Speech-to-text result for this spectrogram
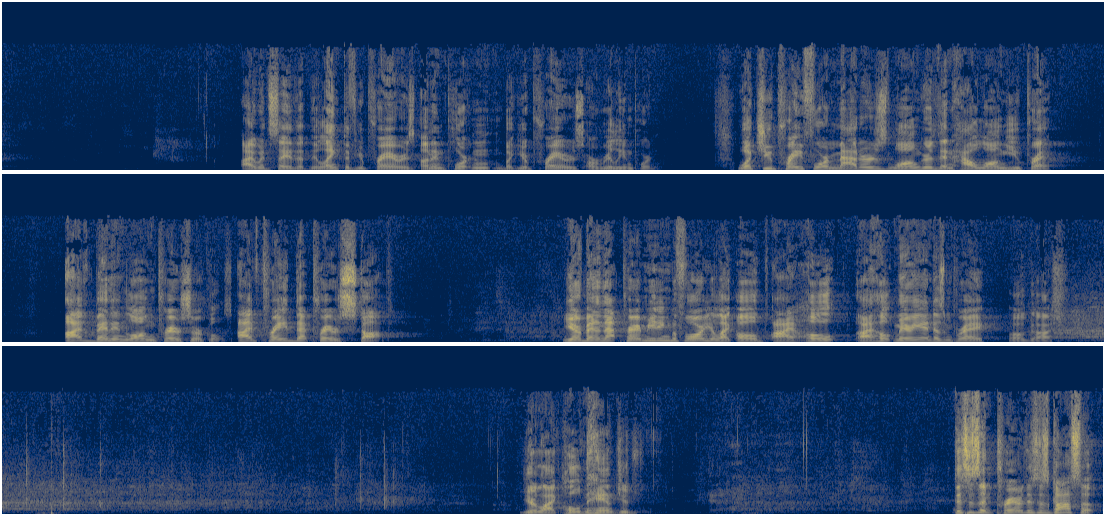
I would say that the length of your prayer is unimportant, but your prayers are really important. What you pray for matters longer than how long you pray. I've been in long prayer circles. I've prayed that prayers stop. You ever been in that prayer meeting before? You're like, oh, I hope, I hope Marianne doesn't pray. Oh gosh. You're like holding hands, you're This isn't prayer, this is gossip.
